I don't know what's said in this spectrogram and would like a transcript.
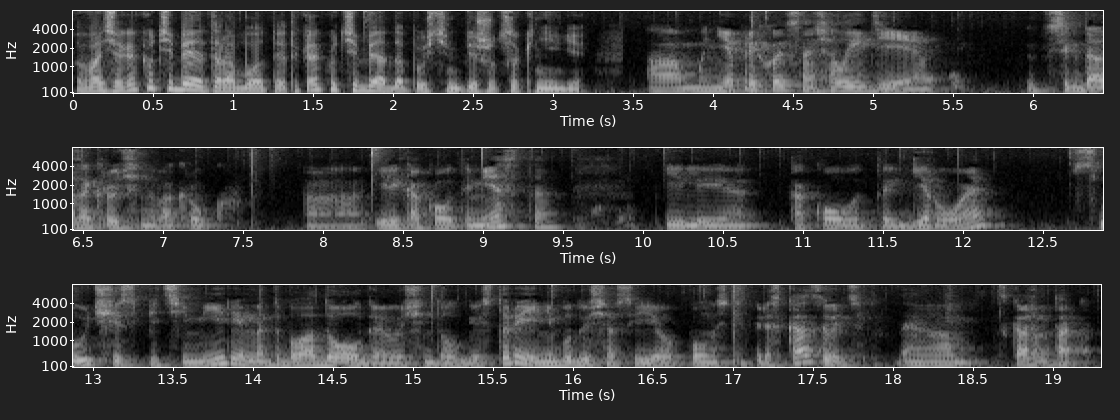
Вася, как у тебя это работает? Как у тебя, допустим, пишутся книги? А, мне приходит сначала идея. Всегда закручена вокруг а, или какого-то места, или какого-то героя. В случае с Пятимирием это была долгая, очень долгая история. Я не буду сейчас ее полностью пересказывать. Э, скажем так,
